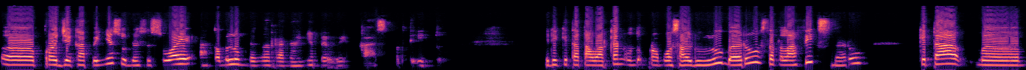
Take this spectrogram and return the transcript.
uh, proyek KP-nya sudah sesuai atau belum dengan ranahnya PWK seperti itu. Jadi kita tawarkan untuk proposal dulu, baru setelah fix baru kita me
